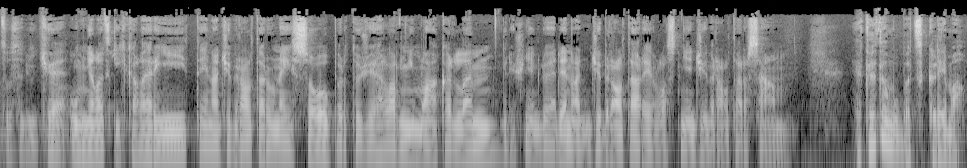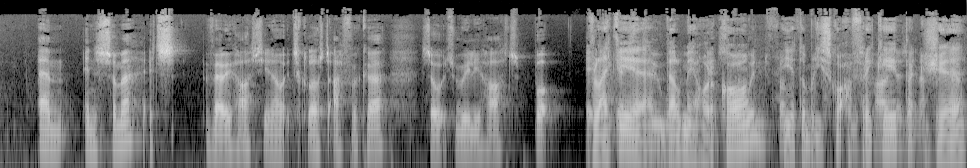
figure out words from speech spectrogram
Co se týče uměleckých galerií, ty na Gibraltaru nejsou, protože hlavním lákadlem, když někdo jede na Gibraltar, je vlastně Gibraltar sám. Jaké je tam vůbec klima? Um, in summer it's very hot, you know, it's close to Africa, so it's really hot, but v létě je velmi horko, je to blízko Afriky, takže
